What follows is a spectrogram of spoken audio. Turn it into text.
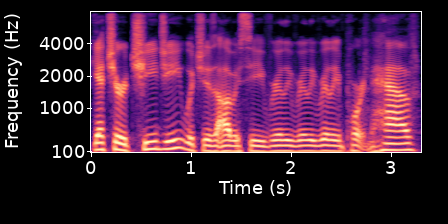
Get your Chi-Ji, which is obviously really, really, really important to have.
